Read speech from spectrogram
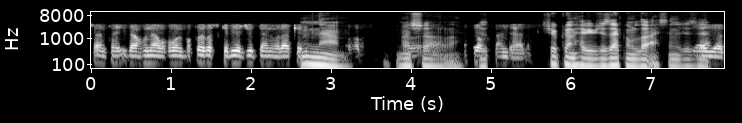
سأنتهي إلى هنا وهو المقدس كبير جدا ولكن نعم. ما شاء الله عند هذا شكرا حبيبي جزاكم الله أحسن الجزاء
